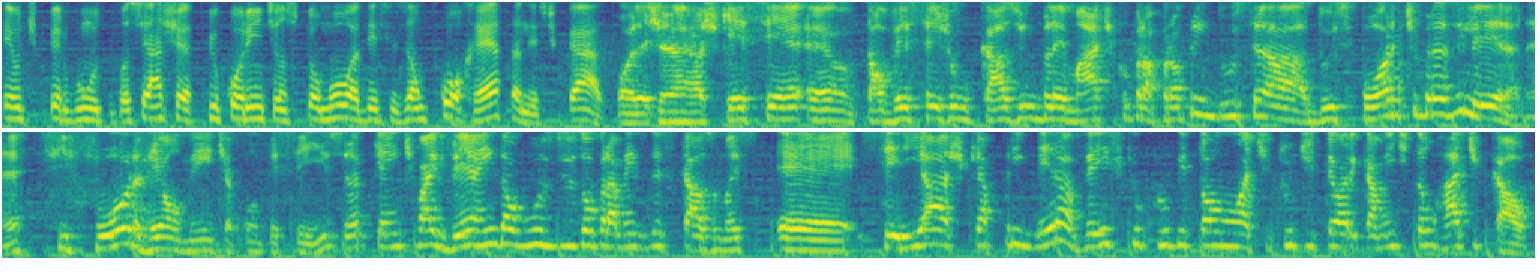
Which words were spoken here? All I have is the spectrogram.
eu te pergunto, você acha que o Corinthians tomou a decisão correta neste caso? Olha, já acho que esse é, é talvez seja um caso emblemático para a própria indústria do esporte brasileira, né? Se for realmente acontecer isso, né? Porque a gente vai ver ainda alguns desdobramentos desse caso, mas é, seria, acho que a primeira vez que o clube toma uma atitude teoricamente tão radical,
